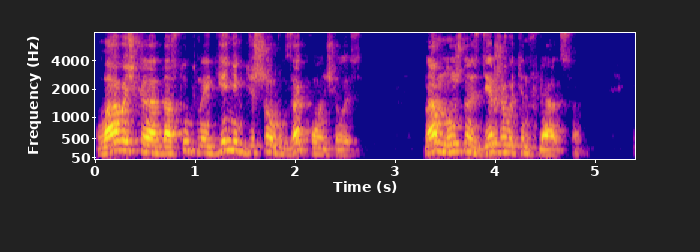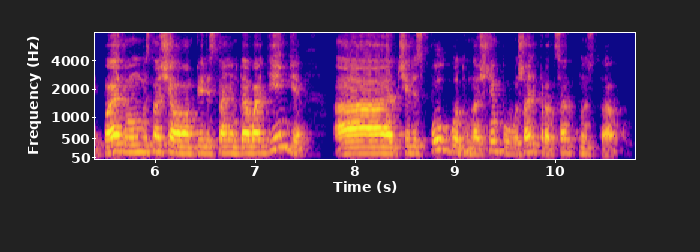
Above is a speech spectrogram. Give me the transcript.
лавочка доступных денег дешевых закончилась. Нам нужно сдерживать инфляцию. И поэтому мы сначала вам перестанем давать деньги, а через полгода начнем повышать процентную ставку.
